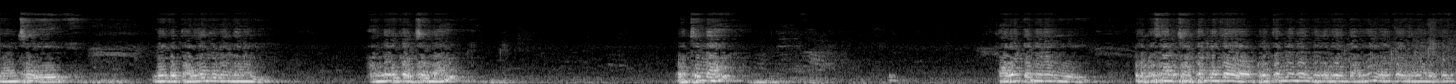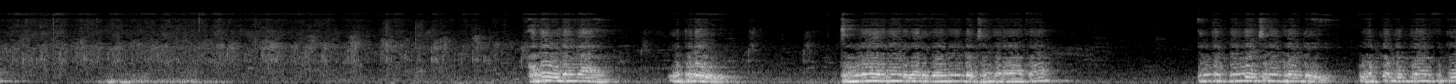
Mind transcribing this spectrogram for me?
నుంచి మీకు తల్లికి వందనం అందరికి వచ్చిందా? వచ్చిందా? కాబట్టి మనం ఒకసారి చప్పట్లతో కృతజ్ఞతలు తెలియజేద్దాము? లోకేష్ గారికి. అదేవిధంగా ఇప్పుడు చంద్రబాబు నాయుడు గారి గవర్నమెంట్ వచ్చిన తర్వాత ఇంతకుముందు వచ్చినటువంటి ఒక్క విద్యార్థికి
